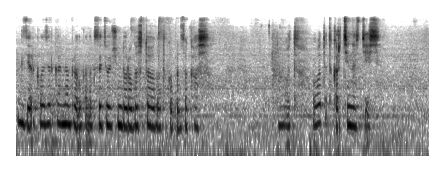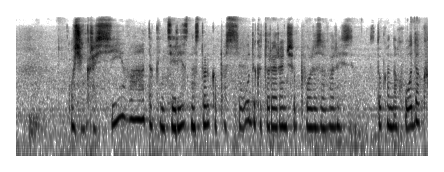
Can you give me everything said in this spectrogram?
Как зеркало, зеркальная пленка. Она, кстати, очень дорого стоила, только под заказ. Вот, вот эта картина здесь. Очень красиво, так интересно, столько посуды, которые раньше пользовались, столько находок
